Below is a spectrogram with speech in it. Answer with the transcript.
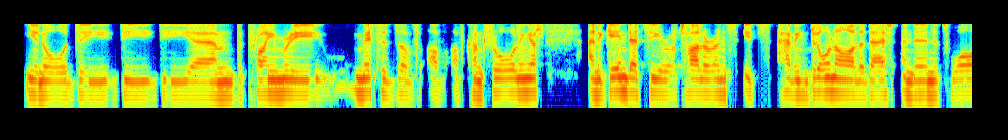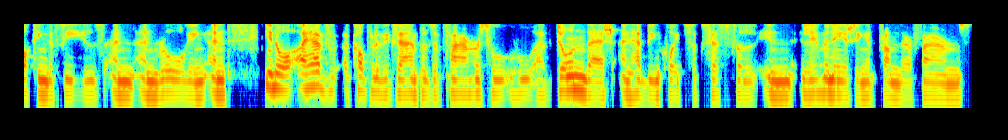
you know, the the the um, the primary methods of, of, of controlling it. And again, that zero tolerance, it's having done all of that and then it's walking the fields and, and roguing. And, you know, I have a couple of examples of farmers who, who have done that and have been quite successful in eliminating it from their farms.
